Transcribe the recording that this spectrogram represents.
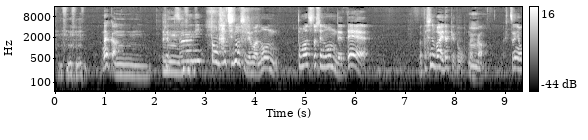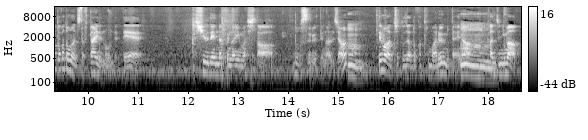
なんか、うん。普通に友達同士でまあ飲ん友達として飲んでて私の場合だけどなんか普通に男友達と2人で飲んでて終電なくなりました。どうするってなるじゃん、うん。でまあちょっとじゃあどっか泊まるみたいなうん感じにま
